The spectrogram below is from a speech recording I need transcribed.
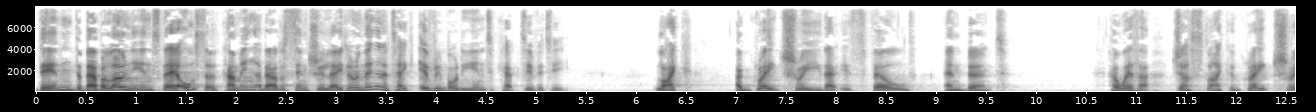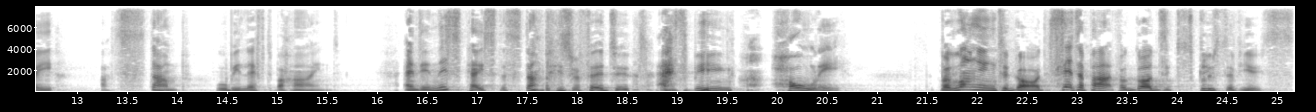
Then the Babylonians, they're also coming about a century later, and they're going to take everybody into captivity, like a great tree that is felled and burnt. However, just like a great tree, a stump will be left behind. And in this case, the stump is referred to as being holy, belonging to God, set apart for God's exclusive use.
